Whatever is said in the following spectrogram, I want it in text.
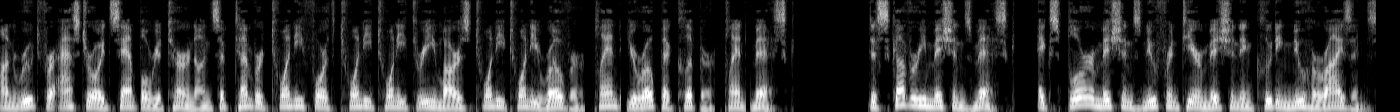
en route for asteroid sample return on September 24, 2023 Mars 2020 rover planned Europa Clipper planned MISC. Discovery missions MISC Explorer missions New Frontier mission including New Horizons,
